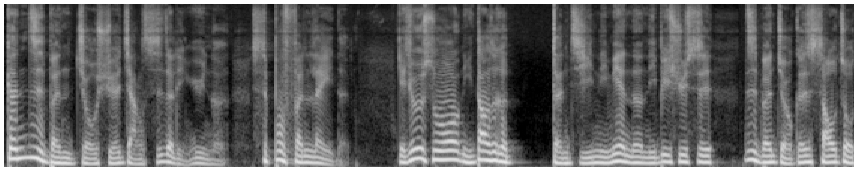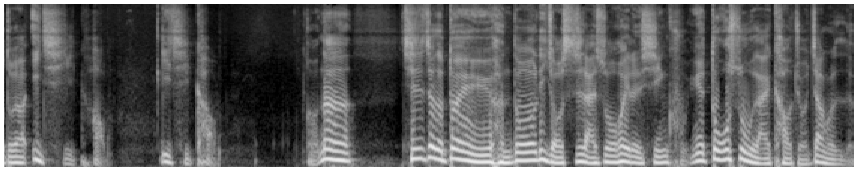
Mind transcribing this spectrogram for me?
跟日本酒学讲师的领域呢，是不分类的。也就是说，你到这个等级里面呢，你必须是日本酒跟烧酎都要一起考，一起考。哦，那。其实这个对于很多唎酒师来说会有点辛苦，因为多数来考酒酱的人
